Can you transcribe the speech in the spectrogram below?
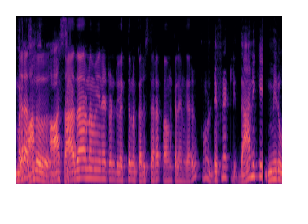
మరి అసలు సాధారణమైనటువంటి వ్యక్తులను కలుస్తారా పవన్ కళ్యాణ్ గారు? డెఫినెట్లీ దానికి మీరు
